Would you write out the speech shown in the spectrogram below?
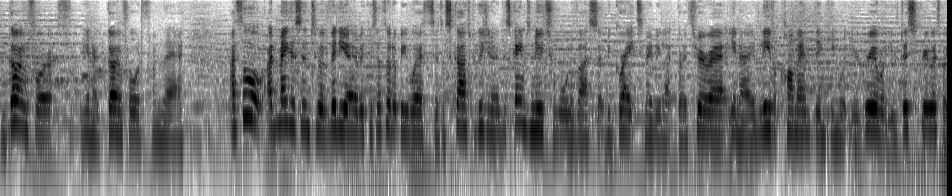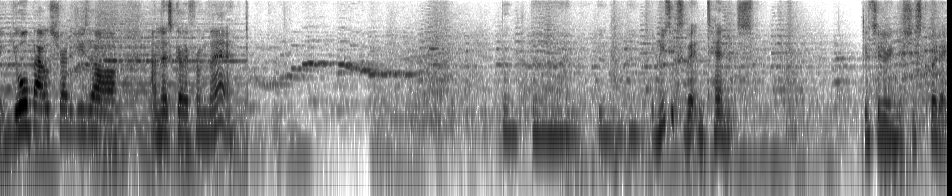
and going for it, you know, going forward from there. I thought I'd make this into a video because I thought it'd be worth to discuss because you know this game's new to all of us so it'd be great to maybe like go through it you know leave a comment thinking what you agree what you disagree with what your battle strategies are and let's go from there the music's a bit intense considering it's just Quidditch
